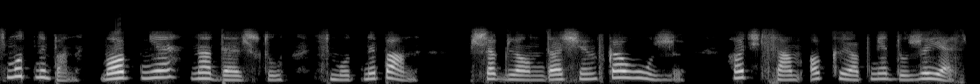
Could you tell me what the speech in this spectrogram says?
Smutny pan, moknie na deszczu, smutny pan, przegląda się w kałuży, choć sam okropnie duży jest,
